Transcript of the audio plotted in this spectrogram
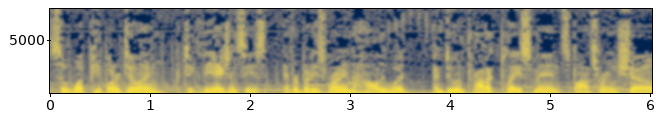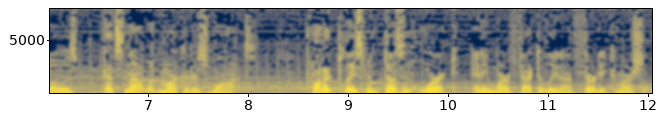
So what people are doing, particularly agencies, everybody's running to Hollywood and doing product placement, sponsoring shows. That's not what marketers want. Product placement doesn't work any more effectively than a 30 commercial.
